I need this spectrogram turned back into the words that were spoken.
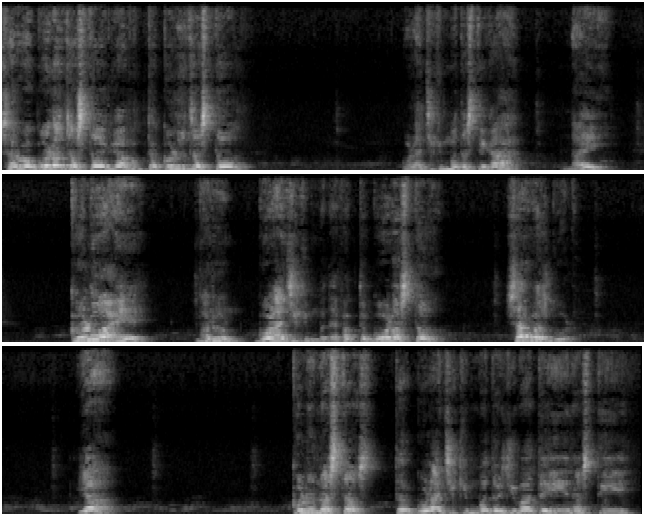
सर्व गोडच असतं किंवा फक्त कडूच असतं? गोळाची किंमत असते का? नाही. कडू आहे म्हणून गोळाची किंमत आहे. फक्त गोड असतं. सर्वच गोड. या कडू नसतंच तर गोळाची किंमत अजिबातही नसती.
